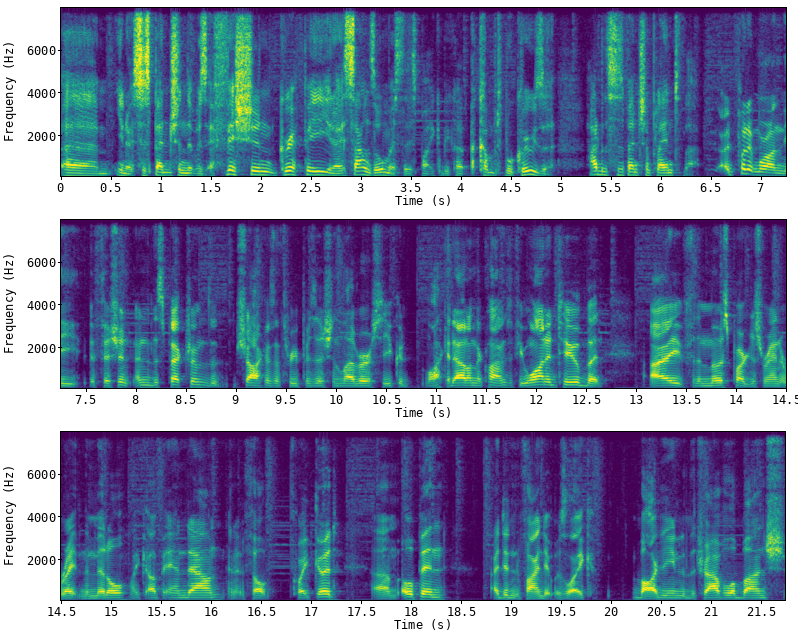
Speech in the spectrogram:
um, you know, suspension that was efficient, grippy. You know, it sounds almost that this bike could be a comfortable cruiser. How did the suspension play into that? I'd put it more on the efficient end of the spectrum. The shock is a three-position lever, so you could lock it out on the climbs if you wanted to. But I, for the most part, just ran it right in the middle, like up and down, and it felt quite good. Um, open, I didn't find it was like bogging into the travel a bunch,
